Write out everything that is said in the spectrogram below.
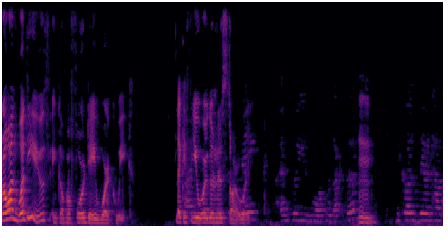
Rowan, what do you think of a four day work week? Like if I you were going to start work. make employees more productive Mm. because they will have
